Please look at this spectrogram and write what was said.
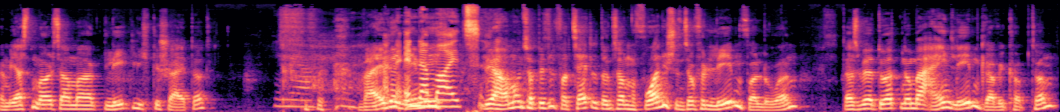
Beim ersten Mal sind wir kläglich gescheitert. Ja. Weil wir nämlich, wir haben uns ein bisschen verzettelt und haben vorne schon so viel Leben verloren, dass wir dort nur mal ein Leben, glaube ich, gehabt haben.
